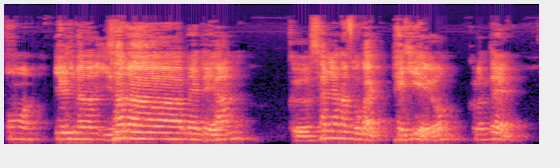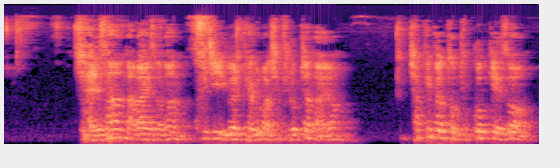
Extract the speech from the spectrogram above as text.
어, 예를 들면 이 사람에 대한 그 선량한도가 100이에요. 그런데 잘 사는 나라에서는 굳이 이걸 100으로 맞출 필요 없잖아요. 차폐벽 더 두껍게 해서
